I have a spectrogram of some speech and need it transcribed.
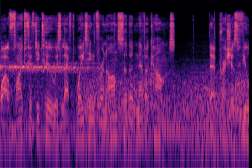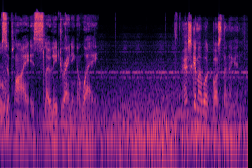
While Flight 52 is left waiting for an answer that never comes, their precious fuel supply is slowly draining away. Ask him about Boston again.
